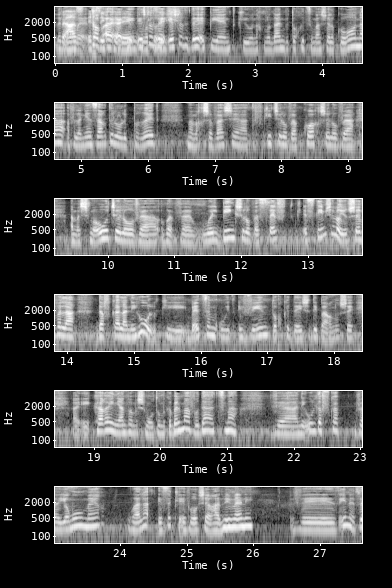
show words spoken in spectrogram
לגמרי. ואז איך טוב, זה התקדם? יש לזה, יש לזה די happy end. כי אנחנו עדיין בתוך עיצומה של הקורונה, אבל אני עזרתי לו להיפרד מהמחשבה שהתפקיד שלו והכוח שלו והמשמעות שלו וה-well-being שלו וה-self-esteem שלו יושב על ה, דווקא על הניהול, כי בעצם הוא הבין תוך כדי שדיברנו שעיקר העניין והמשמעות הוא מקבל מהעבודה עצמה, והניהול דווקא, והיום הוא אומר, וואלה, איזה כאב ראש ירד ממני. והנה, זו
